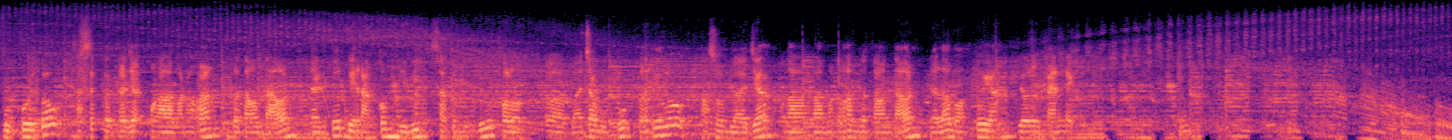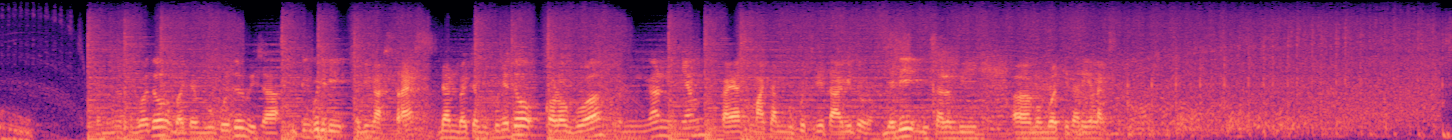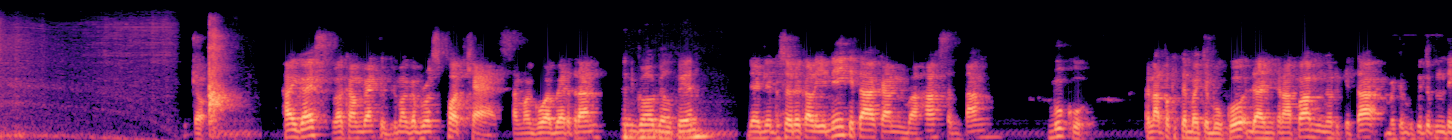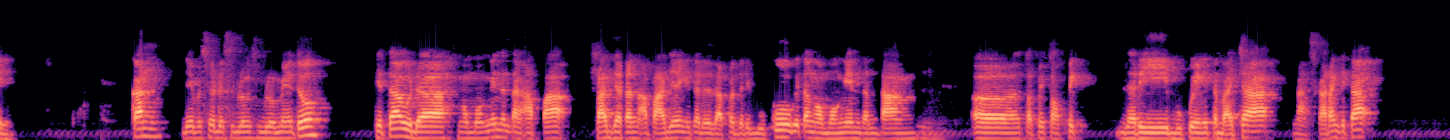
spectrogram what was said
buku itu hasil kerja pengalaman orang bertahun-tahun dan itu dirangkum jadi satu buku. Kalau uh, baca buku berarti lu langsung belajar pengalaman orang bertahun-tahun dalam waktu yang jauh lebih pendek. Menurut gue tuh baca buku tuh bisa bikin gue jadi lebih nggak stres dan baca bukunya tuh kalau gue mendingan yang kayak semacam buku cerita gitu loh. Jadi bisa lebih uh, membuat kita rileks Hai guys, welcome back to Dermaga Bros Podcast. Sama gue Bertrand. Dan gue Galvin. Dan di episode kali ini kita akan bahas tentang buku. Kenapa kita baca buku dan kenapa menurut kita baca buku itu penting. Kan di episode sebelum-sebelumnya itu kita udah ngomongin tentang apa pelajaran apa aja yang kita udah dapat dari buku. Kita ngomongin tentang uh, topik-topik dari buku yang kita baca. Nah, sekarang kita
